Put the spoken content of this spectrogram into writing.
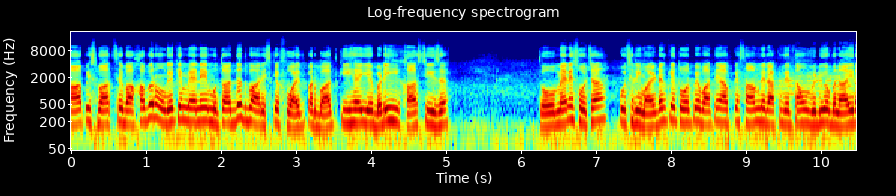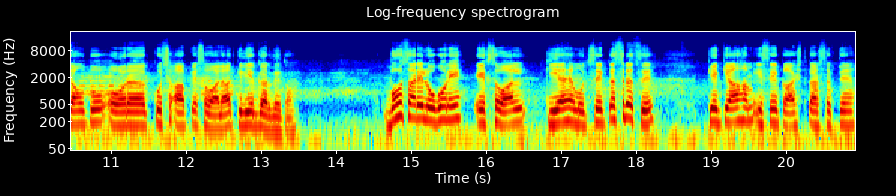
आप इस बात से बाखबर होंगे कि मैंने मुतद बार इसके फ़ायद पर बात की है। ये बड़ी ही ख़ास चीज़ है। तो मैंने सोचा कुछ रिमाइंडर के तौर पे बातें आपके सामने रख देता हूँ वीडियो बना ही रहा हूँ तो और कुछ आपके सवाल क्लियर कर देता हूँ। बहुत सारे लोगों ने एक सवाल किया है मुझसे कसरत से कि क्या हम इसे काश्त कर सकते हैं,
